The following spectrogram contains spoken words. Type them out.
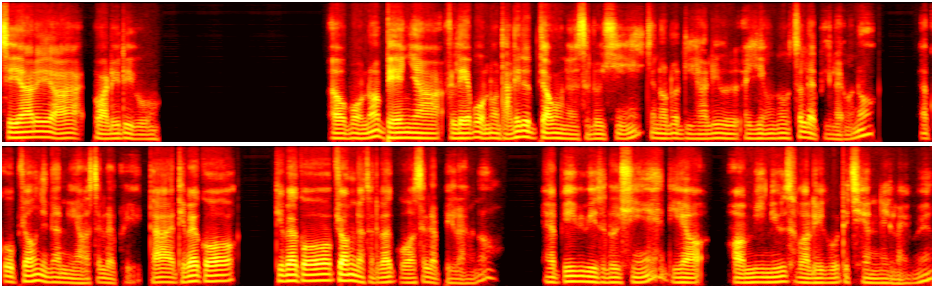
ဇေယျတွေကဟွာလေးတွေကိုအော်ပေါ့နော်ဘဲညာအလဲပေါ့နော်ဒါလေးတွေပြောင်းနေဆိုလို့ရှိရင်ကျွန်တော်တို့ဒီဟာလေးကိုအရင်ဆုံးဆက်လက်ပြီးလိုက်ပါနော်အခုပြောင်းနေတဲ့နေရာဆက်လက်ပြီးဒါဒီဘက်ကောဒီဘက်ကောပြောင်းနေတယ်ဆိုဒီဘက်ကောဆက်လက်ပြီးလိုက်မယ်နော်အဲပြီးပြီဆိုလို့ရှိရင်ဒီက မီနူးဆိုပါလေးကိုတစ်ချက်နေလိုက်မယ်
